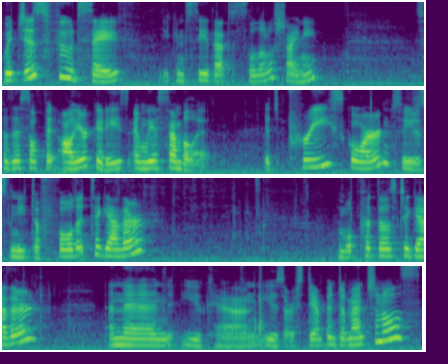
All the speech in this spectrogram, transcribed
which is food safe. You can see that it's a little shiny. So this will fit all your goodies and we assemble it. It's pre-scored, so you just need to fold it together. And we'll put those together and then you can use our Stampin' Dimensionals.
